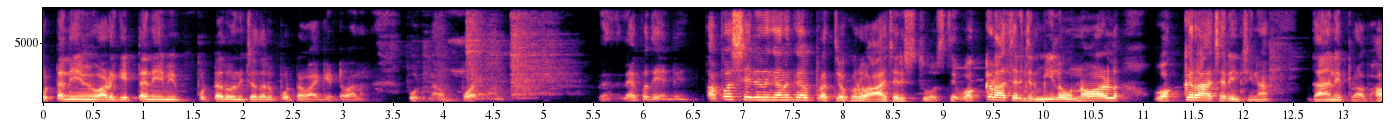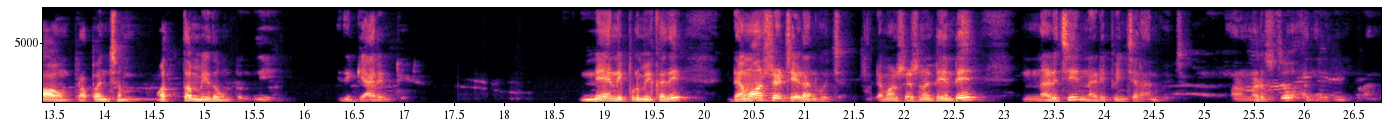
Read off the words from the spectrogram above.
పుట్టనేమి వాడు గిట్టనేమి పుట్టలోని చదలు పుట్టవా గిట్టవా పుట్టినాం పోయాం. లేకపోతే ఏంటి? తపశ్చర్యను కనుక ప్రతి ఒక్కరు ఆచరిస్తూ వస్తే ఒక్కడు ఆచరించిన మీలో ఉన్నవాళ్ళు ఒక్కరు ఆచరించిన దాని ప్రభావం ప్రపంచం మొత్తం మీద ఉంటుంది. ఇది గ్యారంటీడ్. నేను ఇప్పుడు మీకు అది డెమాన్స్ట్రేట్ చేయడానికి వచ్చాను. డెమాన్స్ట్రేషన్ అంటే ఏంటి? నడిచి నడిపించడానికి వచ్చాను. మనం నడుస్తూ అది నడిపించడానికి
